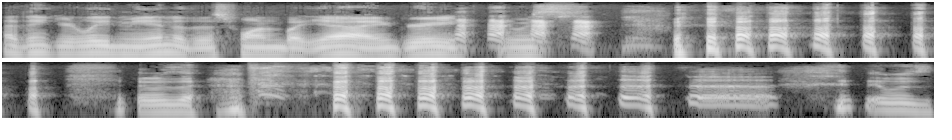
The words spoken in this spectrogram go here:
I think you're leading me into this one, but yeah, I agree. It was. it was a. it was.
